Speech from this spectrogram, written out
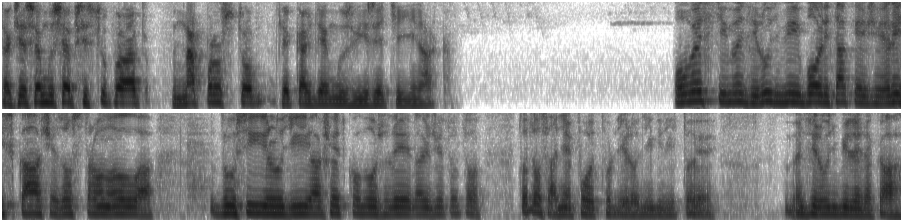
takže se musel přistupovat naprosto ke každému zvířeti jinak. Povesti medzi ľuďmi boli také, že ryskáče zo stromov a dusí ľudí a všetko možné, takže toto, toto sa nepotvrdilo nikdy. To je medzi ľuďmi taká,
